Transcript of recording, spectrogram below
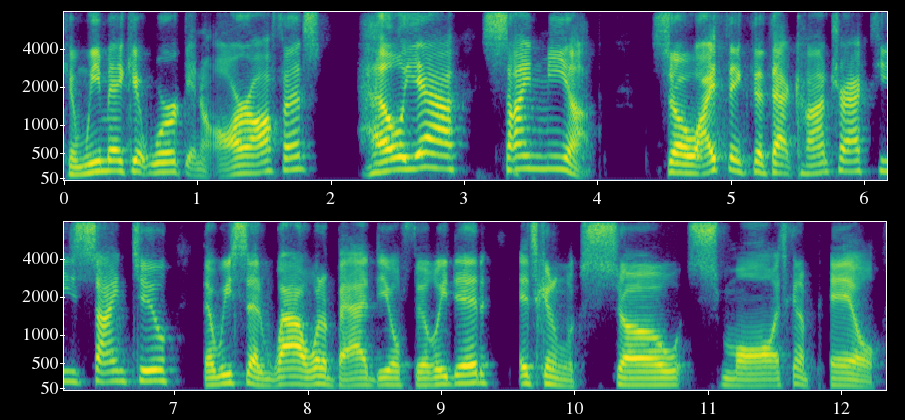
Can we make it work in our offense? Hell yeah, sign me up." So I think that that contract he's signed to, that we said, "Wow, what a bad deal Philly did," it's going to look so small. It's going to pale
